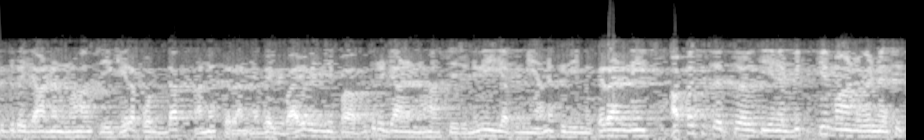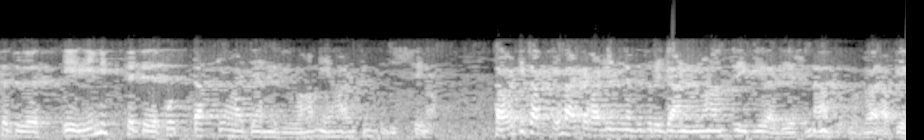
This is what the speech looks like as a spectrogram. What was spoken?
බුදුරජාණන් වහන්සේ කියලා පොඩ්ඩක් අන කරන්න. හැබැයි බය වෙන්න එපා බුදුරජාණන් වහන්සේට නෙවෙයි අපි මේ අන කිරීම කරන්නේ අපසිත තුළ තියෙන විද්‍යමාන වෙන සිත තුළ ඒ නිමිත්තට පොඩ්ඩක් එහාට යන්න කිව්වහම එහාට දිස් වෙනවා. තව ටිකක් එහාට වඩින්න බුදුරජාණන් වහන්සේ කියලා දේශනා කරනවා. අපි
